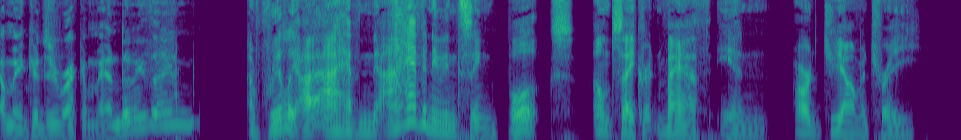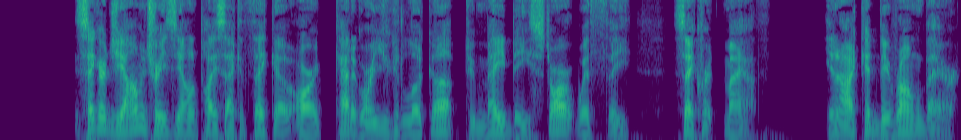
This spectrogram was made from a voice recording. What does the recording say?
I mean, could you recommend anything? Uh, really, I, I have I haven't even seen books on sacred math in or geometry. Sacred geometry is the only place I could think of, or a category you could look up to maybe start with the sacred math. You know, I could be wrong there.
